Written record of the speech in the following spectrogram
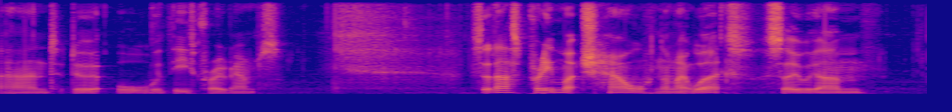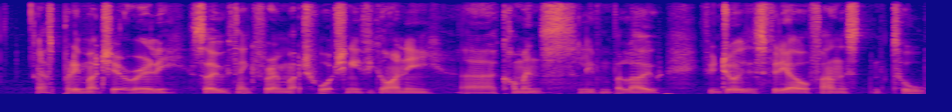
and do it all with these programs. So that's pretty much how Ninite works. So um, that's pretty much it really. So thank you very much for watching. If you've got any uh, comments, leave them below. If you enjoyed this video or found this tool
